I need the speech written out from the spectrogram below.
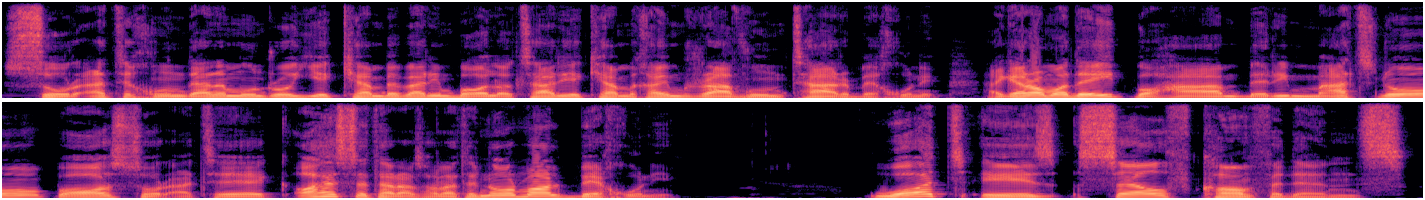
سرعت خوندنمون رو یک کم ببریم بالاتر یک کم می‌خوایم روونتر بخونیم اگر آماده اید با هم بریم متن رو با سرعت آهسته تر از حالت نرمال بخونیم What is self-confidence?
